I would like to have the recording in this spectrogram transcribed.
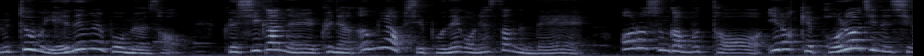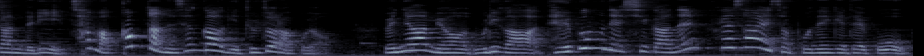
유튜브 예능을 보면서 그 시간을 그냥 의미 없이 보내곤 했었는데 어느 순간부터 이렇게 버려지는 시간들이 참 아깝다는 생각이 들더라고요. 왜냐하면 우리가 대부분의 시간을 회사에서 보내게 되고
